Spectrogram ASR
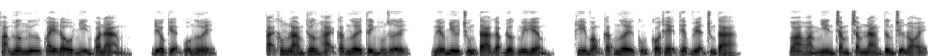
Phạm hương ngữ quay đầu nhìn qua nàng, điều kiện của ngươi. Tại không làm thương hại các ngươi tình huống giới nếu như chúng ta gặp được nguy hiểm, hy vọng các ngươi cũng có thể tiếp viện chúng ta. Hoa hoàng nhìn chằm chằm nàng từng chữ nói.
